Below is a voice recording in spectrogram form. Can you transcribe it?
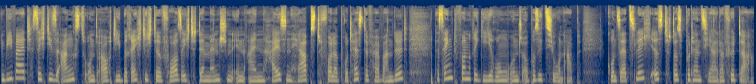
Inwieweit sich diese Angst und auch die berechtigte Vorsicht der Menschen in einen heißen Herbst voller Proteste verwandelt, das hängt von Regierung und Opposition ab. Grundsätzlich ist das Potenzial dafür da.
